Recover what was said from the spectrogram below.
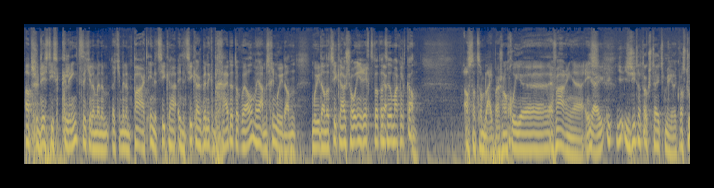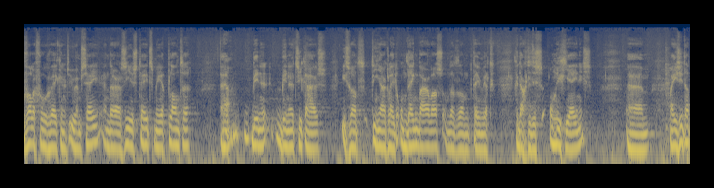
absurdistisch klinkt. Dat je, dan met een, dat je met een paard in het, ziekenhuis, in het ziekenhuis bent. Ik begrijp dat ook wel. Maar ja, misschien moet je dan, moet je dan dat ziekenhuis zo inrichten dat dat ja. heel makkelijk kan. Als dat dan blijkbaar zo'n goede ervaring is. Ja, je, je, ziet dat ook steeds meer. Ik was toevallig vorige week in het UMC en daar zie je steeds meer planten binnen, binnen het ziekenhuis. Iets wat tien jaar geleden ondenkbaar was, omdat er dan meteen werd gedacht: het is onhygiënisch. Ehm, maar je ziet dat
